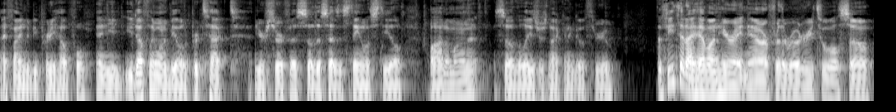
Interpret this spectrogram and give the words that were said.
I find to be pretty helpful. And you, you definitely want to be able to protect your surface. So this has a stainless steel bottom on it, so the laser's not going to go through. The feet that I have on here right now are for the rotary tool, so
